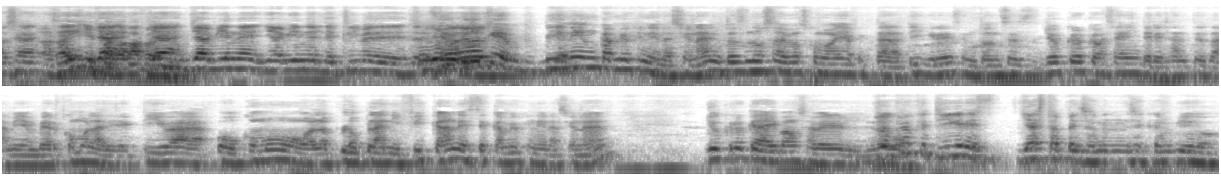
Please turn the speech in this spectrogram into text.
O sea, Hasta ahí y ya, abajo ya, ya. viene, ya viene el declive de, de Sí, los Yo creo que viene un cambio generacional, entonces no sabemos cómo vaya a afectar a Tigres, entonces yo creo que va a ser interesante también ver cómo la directiva o cómo lo, lo planifican este cambio generacional. Yo creo que ahí vamos a ver el Yo creo que Tigres ya está pensando en ese cambio.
